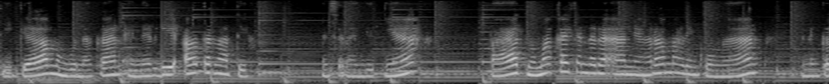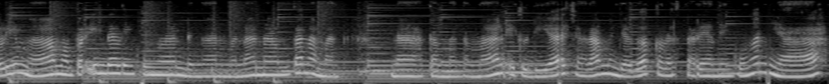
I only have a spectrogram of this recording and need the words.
tiga, menggunakan energi alternatif. Dan selanjutnya, empat, memakai kendaraan yang ramah lingkungan. Dan yang kelima, memperindah lingkungan dengan menanam tanaman. Nah, teman-teman, itu dia cara menjaga kelestarian lingkungan ya.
